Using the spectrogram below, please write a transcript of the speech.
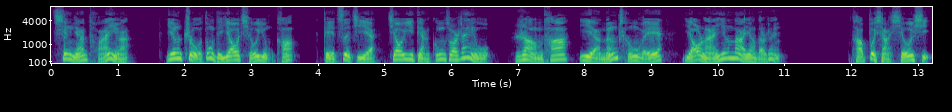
青年团员，应主动的要求永康。给自己交一点工作任务，让他也能成为姚兰英那样的人。他不想休息，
